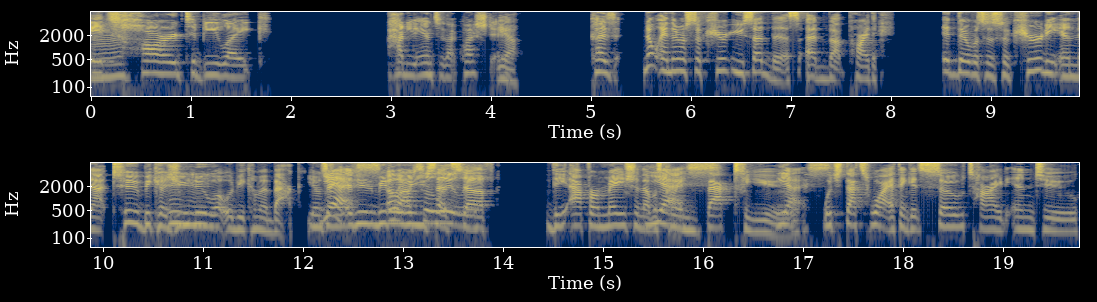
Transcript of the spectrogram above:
it's hard to be like how do you answer that question? Yeah. Cuz No, and there was secure. You said this about pride. It, there was a security in that too because you Mhm. knew what would be coming back. You know what I'm saying? And Yes. immediately Oh, when you said stuff, the affirmation that was coming back to you. Yes. Which that's why I think it's so tied into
